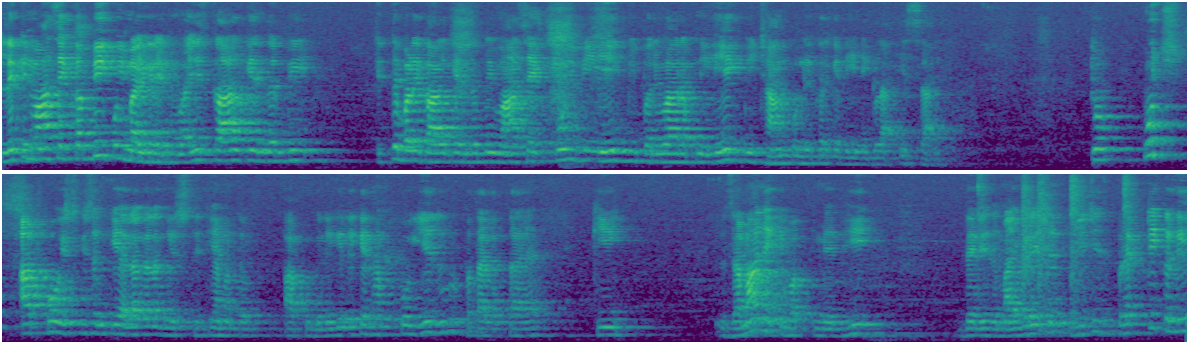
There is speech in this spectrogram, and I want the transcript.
लेकिन वहाँ से कभी कोई माइग्रेट हुआ। इस काल के अंदर भी, इतने बड़े काल के अंदर भी वहाँ से कोई भी एक भी परिवार अपनी एक भी छांग को लेकर के नहीं निकला इस साल। तो कुछ आपको इस किस्म की अलग अलग स्थितियाँ मतलब आपको मिलेगी, लेकिन हमको ये ज़रूर पता लगता है कि ज़माने के वक्त में भी there is migration which is practically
